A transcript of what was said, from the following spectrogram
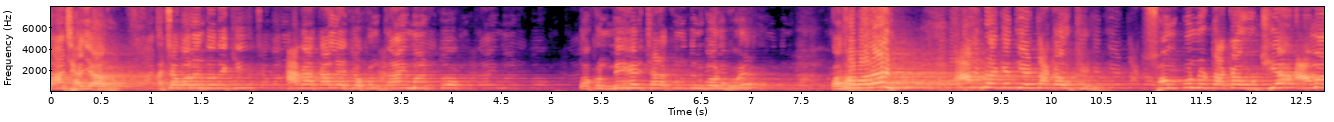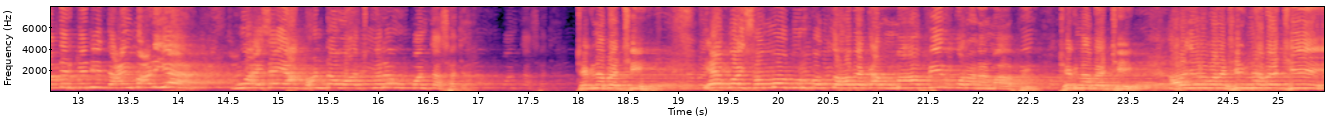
পাঁচ হাজার। আচ্ছা বলেন তো দেখি। আগাকালে যখন গায়ে মারত, তখন মেহের ছাড়া কোনোদিন গরু ঘুরে? কথা বলেন। আমরাকে দিয়ে টাকা উঠিয়ে সম্পূর্ণ টাকা উঠিয়ে আমাদেরকে নিয়ে দায় মারিয়ে ও এসে এক ঘণ্টা ওয়াজ করে ও পঞ্চাশ হাজার। ঠিক না ঠিক? এ বৈষম্য দূর করতে হবে, কারণ মাহফিল কোরআনের মাহফিল। ঠিক না ঠিক? আরও জোরে বলে ঠিক না ঠিক?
